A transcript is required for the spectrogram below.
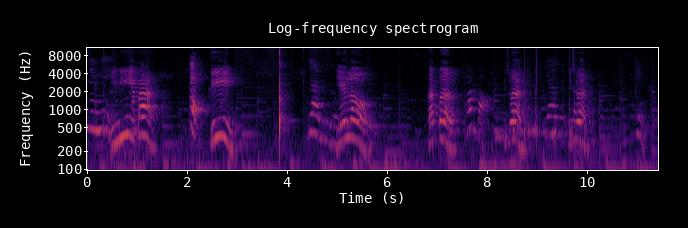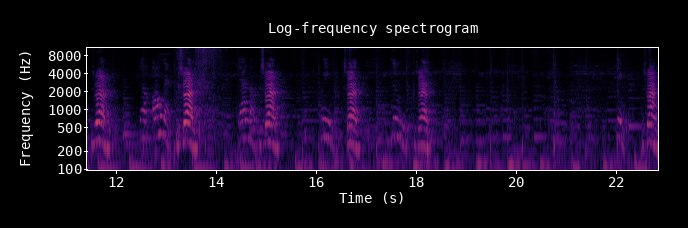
sini. Ini apa? Pink. Pink. Yellow. Yellow. Purple. Purple. This one. Yellow. This one. Pink. This one. Yellow. Orange. This one. Yellow. This one. Green. This one. This one. Pink. This one.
